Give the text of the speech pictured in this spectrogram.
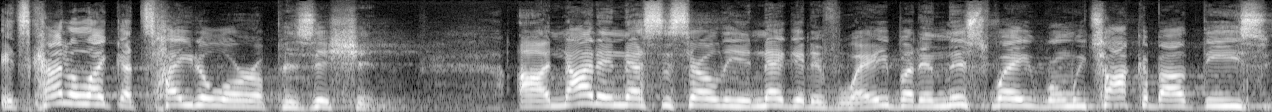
It's kind of like a title or a position. Uh, not in necessarily a negative way, but in this way, when we talk about these,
